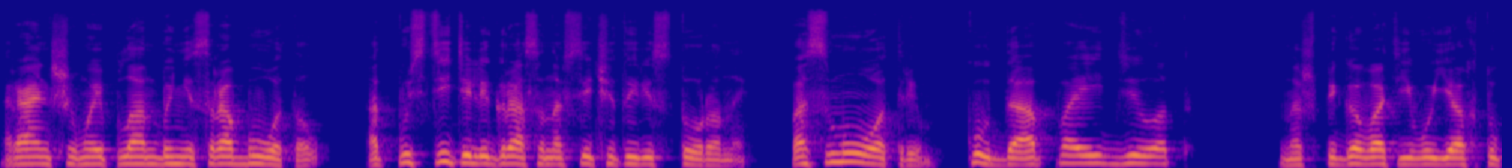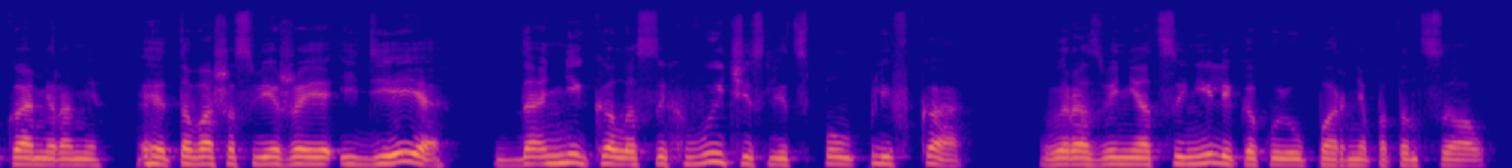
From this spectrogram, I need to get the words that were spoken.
Раньше мой план бы не сработал. Отпустите Леграса на все четыре стороны. Посмотрим, куда пойдет. Нашпиговать его яхту камерами – это ваша свежая идея? Да Николас их вычислит с полплевка. Вы разве не оценили, какой у парня потенциал?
